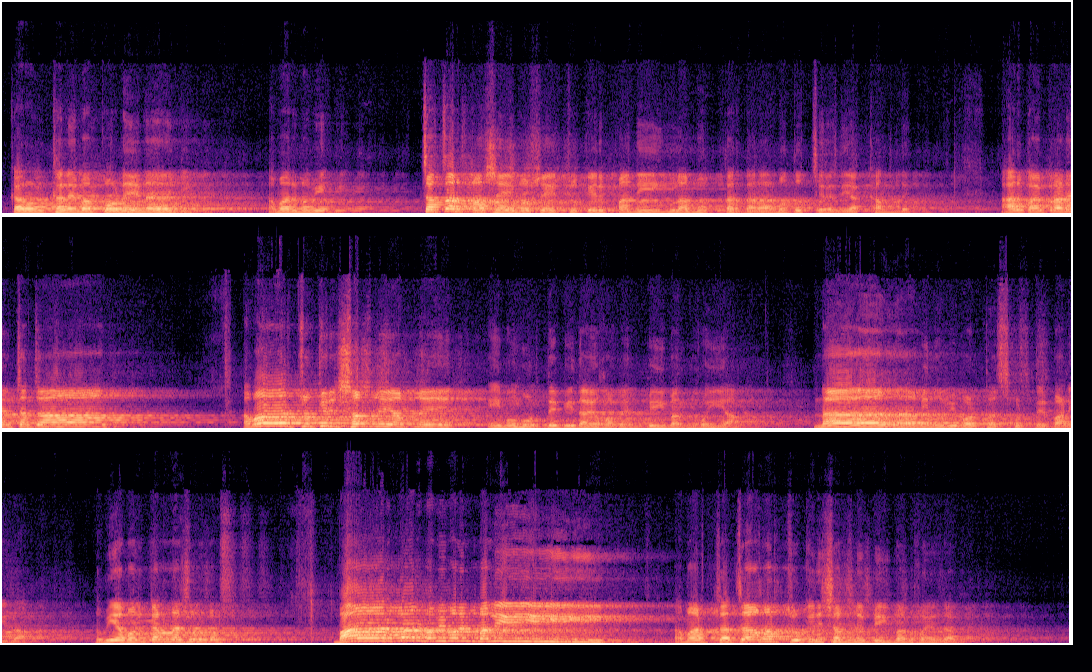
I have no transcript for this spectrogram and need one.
কারণ কালেমা পড়ে নাই। আমার নবী চাচার পাশে বসে চোখের পানি গুলা মুক্তার দানার মতো ছেড়ে দিয়া কান্দে। আর কয়, প্রাণের চাচা, আমার চোখের সামনে আপনি এই মুহূর্তে বিদায় হবেন বেইমান হইয়া। না, আমি নবী বরদাস্ত করতে পারি না। নবী এমন কান্না শুরু করছে। বারবার নবী বলেন, মালিক, আমার চাচা আমার চোখের সামনে বেইমান হয়ে যাবে।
